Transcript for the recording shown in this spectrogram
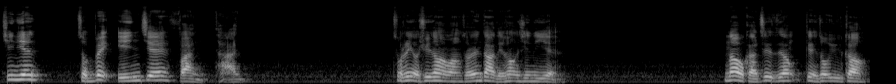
今天准备迎接反弹。昨天有去到吗？昨天大跌创新低耶。那我敢这样跟你做预告，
